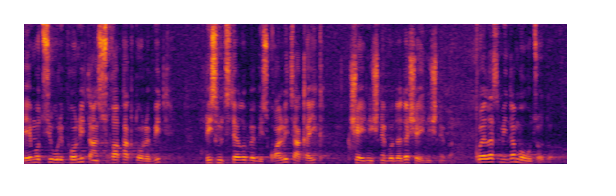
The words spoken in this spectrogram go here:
ემოციური ფონით ან სხვა ფაქტორებით, რის მცდელობების კვალიც აქა-იქ შეინიშნებოდა და შეინიშნება. ყველას მინდა მოუწოდო,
